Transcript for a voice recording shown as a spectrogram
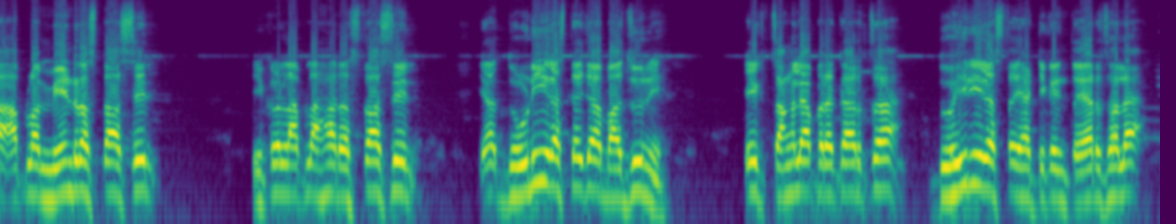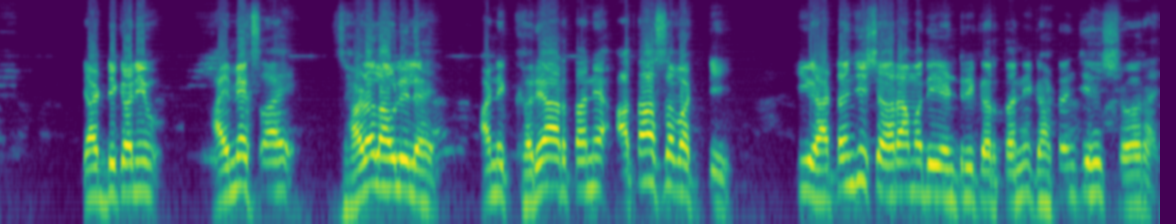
आपला मेन रस्ता असेल इकडला आपला हा रस्ता असेल या दोन्ही रस्त्याच्या बाजूने एक चांगल्या प्रकारचा दुहेरी रस्ता या ठिकाणी तयार झाला. या ठिकाणी हायमॅक्स आहे झाडं लावलेली आहे आणि खऱ्या अर्थाने आता असं वाटते की घाटंजी शहरामध्ये एंट्री करताना घाटंजी हे शहर आहे.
